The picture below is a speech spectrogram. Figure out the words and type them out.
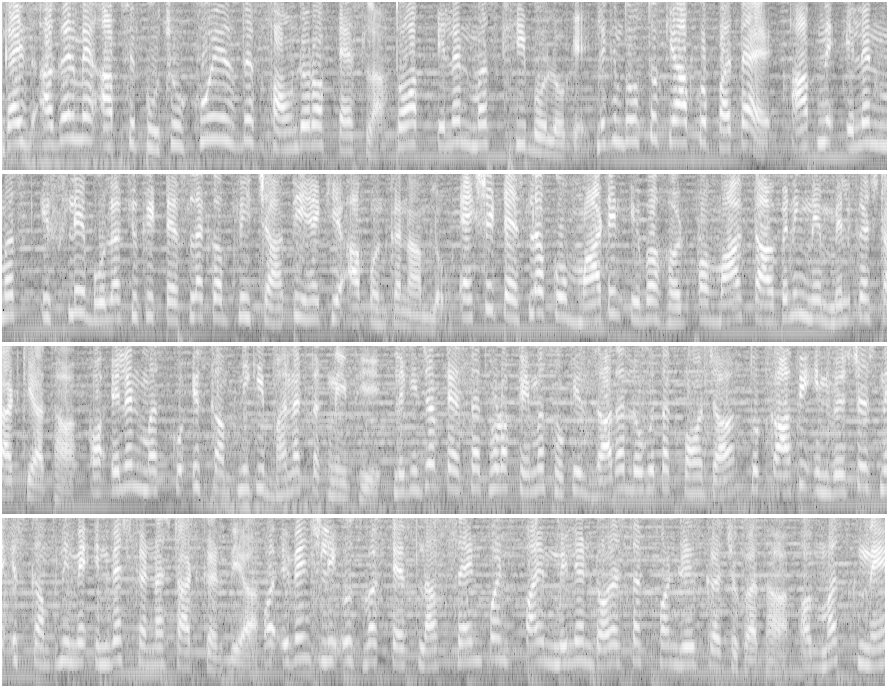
गाइज़ अगर मैं आपसे पूछूँ who is the founder of Tesla तो आप इलन मस्क ही बोलोगे। लेकिन दोस्तों, क्या आपको पता है, आपने इलन मस्क इसलिए बोला क्योंकि टेस्ला कंपनी चाहती है कि आप उनका नाम लो। एक्चुअली टेस्ला को मार्टिन इबरहर्ड और मार्क टार्बनिंग ने मिलकर स्टार्ट किया था और इलन मस्क को इस कंपनी की भनक तक नहीं थी। लेकिन जब टेस्ला थोड़ा फ़ेमस होकर ज़्यादा लोगों तक पहुँचा तो काफ़ी इन्वेस्टर्स ने इस कंपनी में इन्वेस्ट करना स्टार्ट कर दिया। और इवेंचुअली उस वक्त टेस्ला 7.5 मिलियन डॉलर तक फंड रेज कर चुका था और मस्क ने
